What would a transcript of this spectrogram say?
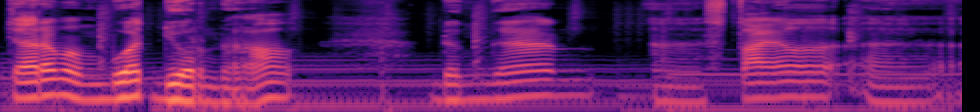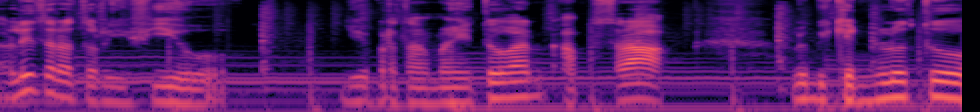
Cara membuat jurnal dengan uh, style uh, literatur review. Jadi pertama itu kan abstrak. Lu bikin dulu tuh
